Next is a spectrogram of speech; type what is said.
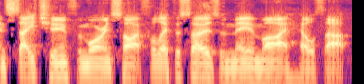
and stay tuned for more insightful episodes of Me and My Health Up.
